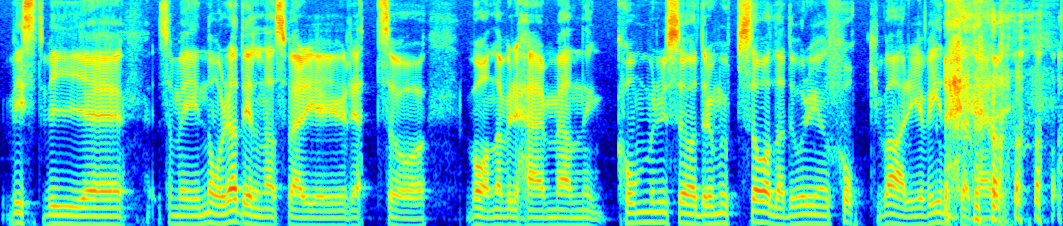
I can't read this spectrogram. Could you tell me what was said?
visst vi eh, som är i norra delen av Sverige är ju rätt så vana vid det här, men kommer du söder om Uppsala då är det ju en chock varje vinter när,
